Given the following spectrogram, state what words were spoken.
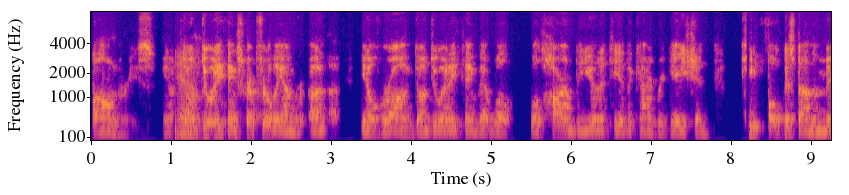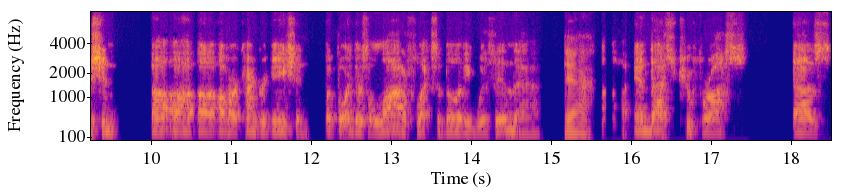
boundaries. You know, yeah. don't do anything scripturally on, on, you know wrong. Don't do anything that will will harm the unity of the congregation. Keep focused on the mission uh, uh, uh of our congregation. But boy, there's a lot of flexibility within that. Yeah, uh, and that's true for us as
